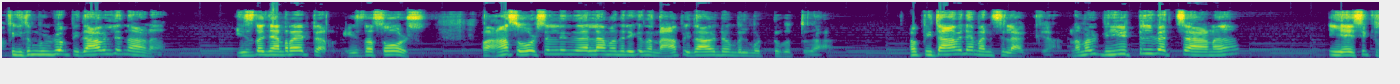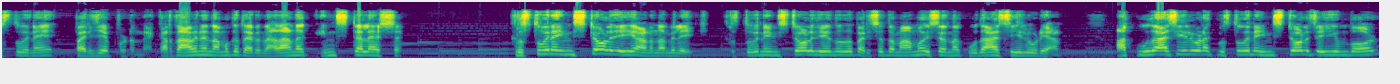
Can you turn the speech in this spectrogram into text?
അപ്പൊ ഇത് മുഴുവൻ പിതാവിൽ നിന്നാണ്. Is the generator is the source അപ്പൊ ആ സോഴ്സിൽ നിന്ന് ഇതെല്ലാം വന്നിരിക്കുന്നുണ്ട്. ആ പിതാവിന്റെ മുമ്പിൽ മുട്ടുകുത്തുക. അപ്പൊ പിതാവിനെ മനസ്സിലാക്കുക. നമ്മൾ വീട്ടിൽ വെച്ചാണ് ഈ യേശു ക്രിസ്തുവിനെ പരിചയപ്പെടുന്നത്. കർത്താവിനെ നമുക്ക് തരുന്നത്. അതാണ് ഇൻസ്റ്റലേഷൻ ക്രിസ്തുവിനെ ഇൻസ്റ്റാൾ ചെയ്യുകയാണ് നമ്മിലേക്ക്. ക്രിസ്തുവിനെ ഇൻസ്റ്റാൾ ചെയ്യുന്നത് പരിശുദ്ധ മാമോയിസ് എന്ന കൂതാശിയിലൂടെയാണ്. ആ കൂതാശിയിലൂടെ ക്രിസ്തുവിനെ ഇൻസ്റ്റാൾ ചെയ്യുമ്പോൾ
